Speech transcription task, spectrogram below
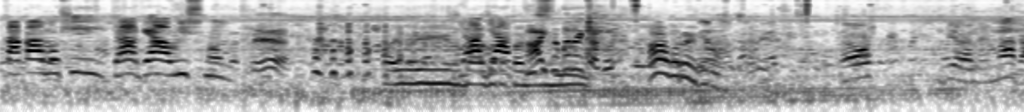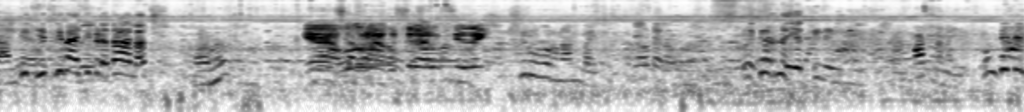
काका मावशी घ्या घ्या विष्णू काही नाही बाजारात आली आईचं बरं आहे का गं? हा बरं आहे बरं आहे. ती घेतली बाय तिकडे दहालाच हा ना? आणलाय. हे घर नाही येत दिले पाटला नाही मग देतील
